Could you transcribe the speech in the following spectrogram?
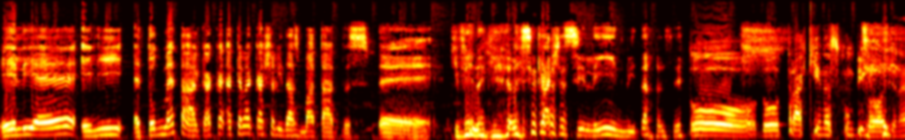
Ele é, ele é todo metálico. Aquela caixa ali das batatas é, que vem naquelas caixas cilindro e tal. Assim. Do, do Traquinas com bigode, né?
